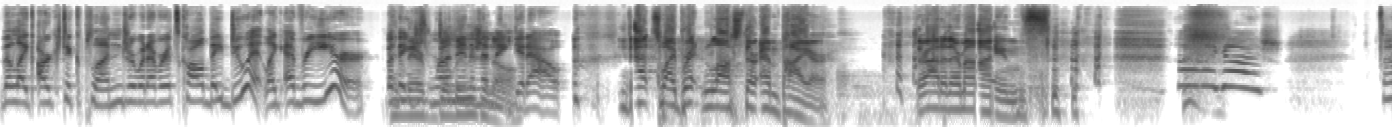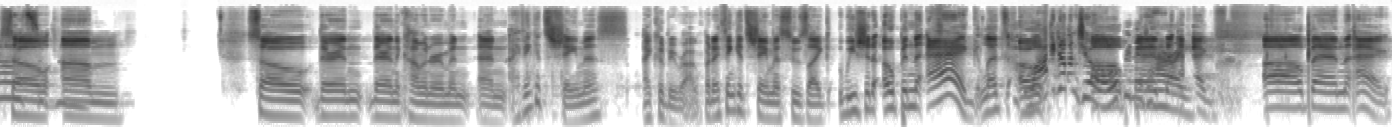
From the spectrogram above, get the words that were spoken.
The like Arctic plunge or whatever it's called. They do it like every year. But And they just run in and then they get out. That's why Britain lost their empire. They're out of their minds. oh my gosh. Oh, so funny. um so they're in they're in the common room and and I think it's Seamus. I could be wrong, but I think it's Seamus who's like, we should open the egg. Let's o- why don't you open, it, Harry? the egg. Open the egg.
